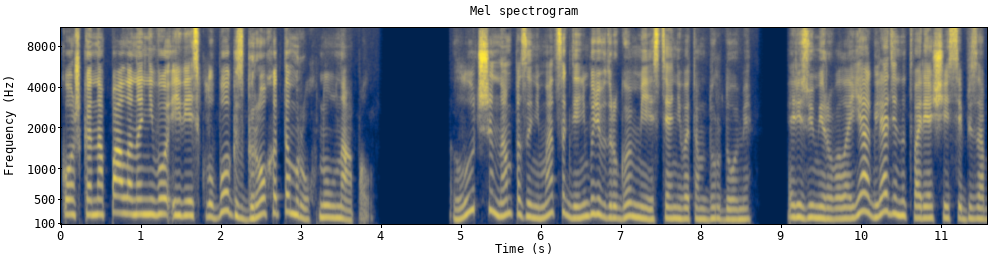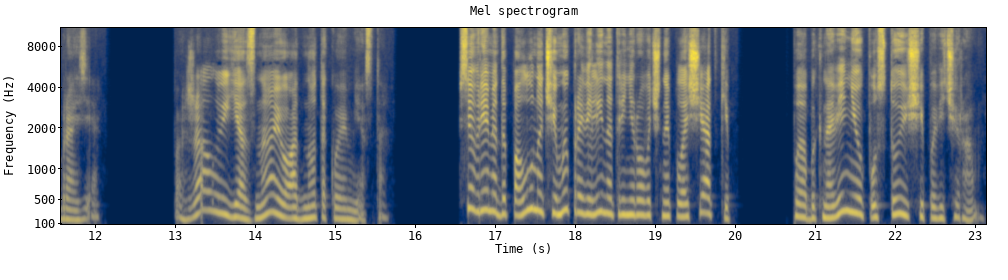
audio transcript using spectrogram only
Кошка напала на него, и весь клубок с грохотом рухнул на пол. «Лучше нам позаниматься где-нибудь в другом месте, а не в этом дурдоме», резюмировала я, глядя на творящееся безобразие. «Пожалуй, я знаю одно такое место». Все время до полуночи мы провели на тренировочной площадке, по обыкновению пустующей по вечерам.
